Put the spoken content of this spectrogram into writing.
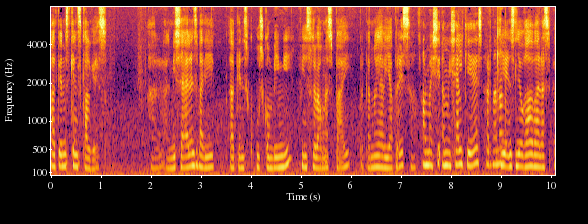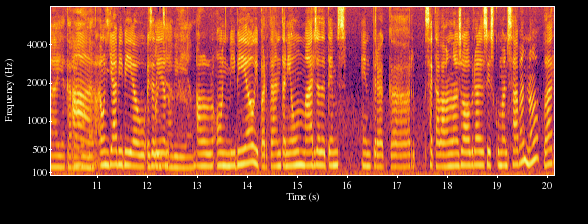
el temps que ens calgués. El, el Michel ens va dir el que ens, us convingui fins a trobar un espai, per tant no hi havia pressa. El, Michi, el Michel qui és, perdona? Qui ens llogava l'espai a Tarragona. Ah, on ja vivíeu, és a dir, On ja vivíem. el, on vivíeu i per tant teníeu un marge de temps entre que s'acabaven les obres i es començaven, no?, per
